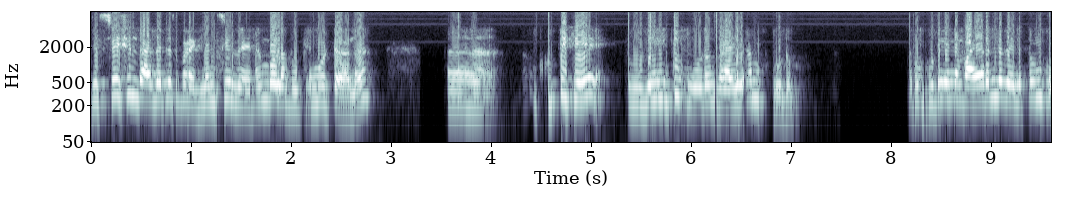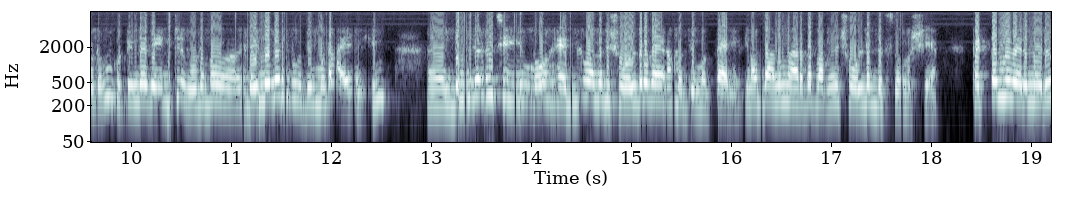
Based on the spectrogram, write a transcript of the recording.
ജസ്റ്റേഷൻ ഡയബറ്റീസ് പ്രഗ്നൻസി വരുമ്പോഴുള്ള ബുദ്ധിമുട്ടുകൾ കുട്ടിക്ക് വെയിറ്റ് കൂടും വെള്ളം കൂടും. അപ്പൊ കുട്ടീന്റെ വയറിന്റെ വലുപ്പം കൂടും കുട്ടീന്റെ വെയിറ്റ് കൂടുമ്പോൾ ഡെലിവറി ബുദ്ധിമുട്ടായിരിക്കും. ഡെലിവറി ചെയ്യുമ്പോൾ ഹെഡ് വന്നിട്ട് ഷോൾഡർ വരാൻ ബുദ്ധിമുട്ടായിരിക്കും. അതാണ് നേരത്തെ പറഞ്ഞ ഷോൾഡർ ഡിസ്ട്രോഷ്യ പെട്ടെന്ന് വരുന്നൊരു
